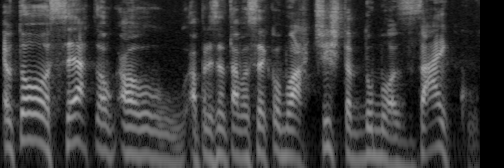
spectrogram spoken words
Eu estou certo ao, ao, apresentar você como artista do mosaico?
